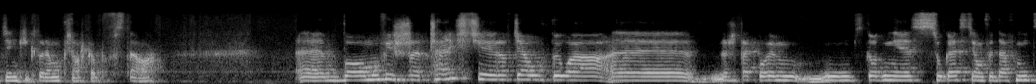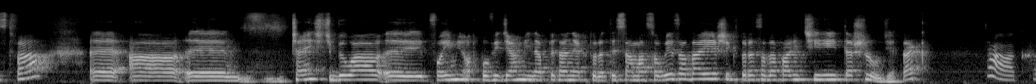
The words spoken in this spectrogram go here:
dzięki któremu książka powstała. E, bo mówisz, że część rozdziałów była, e, że tak powiem, zgodnie z sugestią wydawnictwa, e, a część była Twoimi odpowiedziami na pytania, które Ty sama sobie zadajesz i które zadawali Ci też ludzie, tak? Tak.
